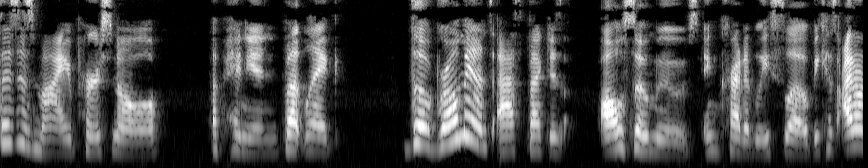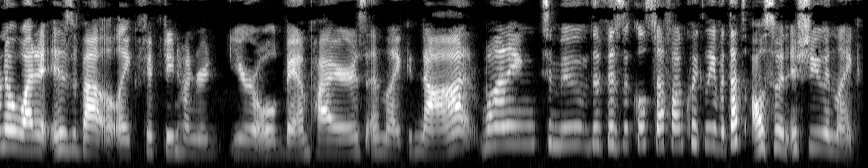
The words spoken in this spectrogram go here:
this is my personal opinion, but like the romance aspect is also moves incredibly slow because I don't know what it is about like 1500 year old vampires and like not wanting to move the physical stuff on quickly, but that's also an issue in like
